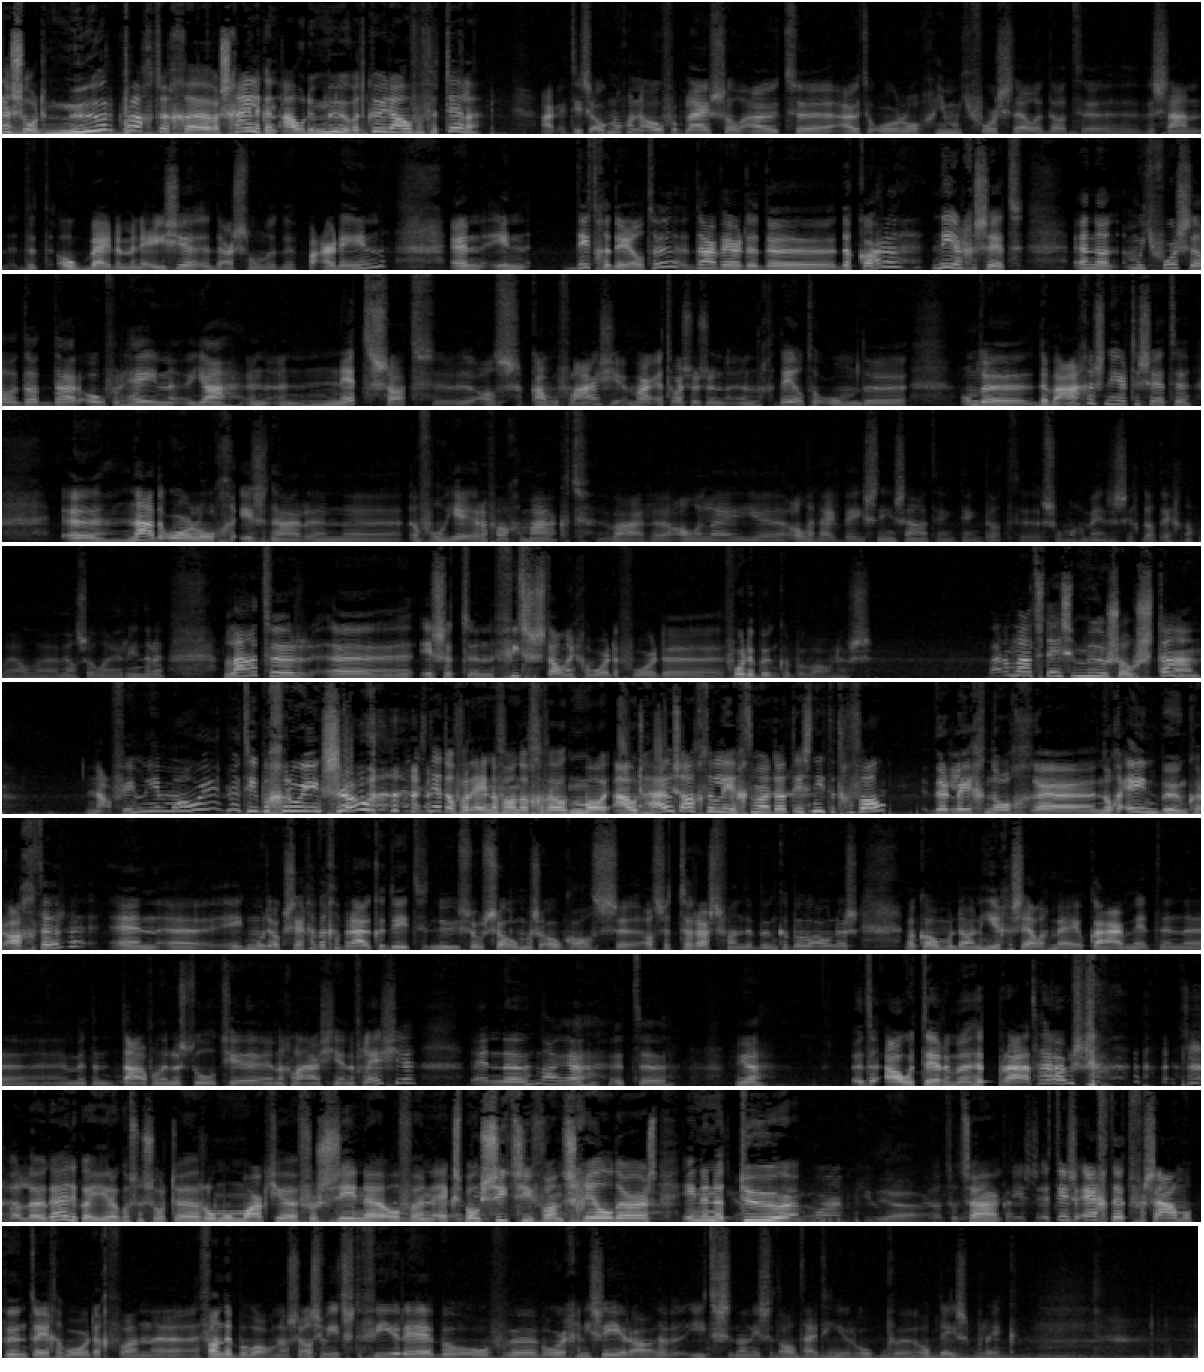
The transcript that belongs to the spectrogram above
Een soort muur. Prachtig, eh, waarschijnlijk een oude muur. Wat kun je daarover vertellen? Nou, het is ook nog een overblijfsel uit, eh, uit de oorlog. Je moet je voorstellen dat eh, we staan dat ook bij de manege. Daar stonden de paarden in. En in dit gedeelte, daar werden de, de karren neergezet. En dan moet je voorstellen dat daar overheen ja, een, een net zat eh, als camouflage. Maar het was dus een, een gedeelte om de, om de, de wagens neer te zetten. Uh, na de oorlog is daar een, uh, een volière van gemaakt. Waar uh, allerlei, allerlei beesten in zaten. En ik denk dat sommige mensen zich dat echt nog wel, wel zullen herinneren. Later is het een fietsenstalling geworden voor de, voor de bunkerbewoners. Waarom laat ze deze muur zo staan? Nou, vind je hem mooi met die begroeiing zo? Het is net of er een of ander groot mooi oud huis achter ligt, maar dat is niet het geval. Er ligt nog, uh, nog één bunker achter. En uh, ik moet ook zeggen, we gebruiken dit nu zo zomers ook als, uh, als het terras van de bunkerbewoners. We komen dan hier gezellig bij elkaar met een, met een tafel en een stoeltje en een glaasje en een flesje. En nou ja, het, ja, het oude termen, het praathuis. Het ziet wel leuk uit. Dan kan je hier ook als een soort rommelmarktje verzinnen. Of een expositie van schilders in de natuur. Dat soort zaken. Het is, het is echt het verzamelpunt tegenwoordig van, uh, van de bewoners. Als we iets te vieren hebben of uh, we organiseren iets, dan is het altijd hier op, op deze plek.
